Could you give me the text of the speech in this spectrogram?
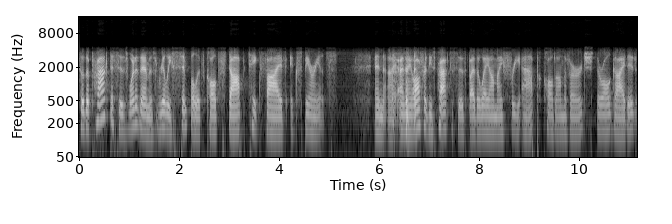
So the practices, one of them is really simple. It's called Stop, Take Five, Experience and I and I offer these practices by the way on my free app called On the Verge. They're all guided,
